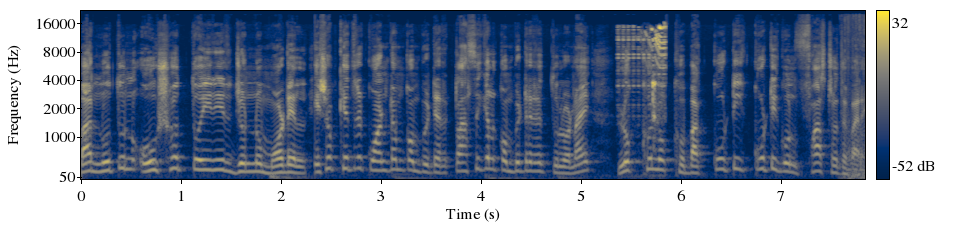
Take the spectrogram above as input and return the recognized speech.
বা নতুন ঔষধ তৈরির জন্য মডেল। এসব ক্ষেত্রে কোয়ান্টাম কম্পিউটার ক্লাসিক্যাল কম্পিউটারের তুলনায় লক্ষ লক্ষ বা কোটি কোটি গুণ ফাস্ট হতে পারে।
